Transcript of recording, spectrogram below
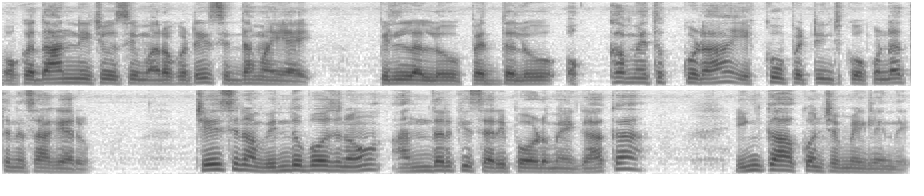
ఒకదాన్ని చూసి మరొకటి సిద్ధమయ్యాయి. పిల్లలు పెద్దలు ఒక్క మెతుకు కూడా ఎక్కువ పెట్టించుకోకుండా తినసాగారు. చేసిన విందు భోజనం అందరికీ సరిపోవడమే గాక ఇంకా కొంచెం మిగిలింది.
